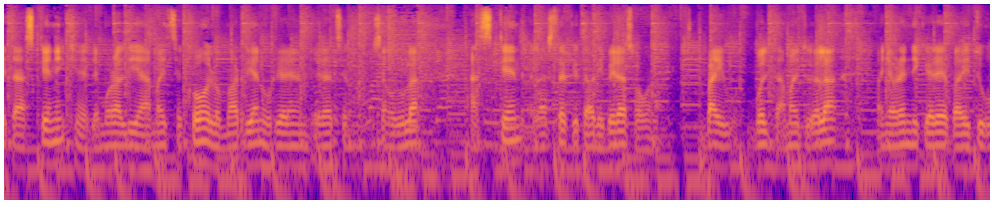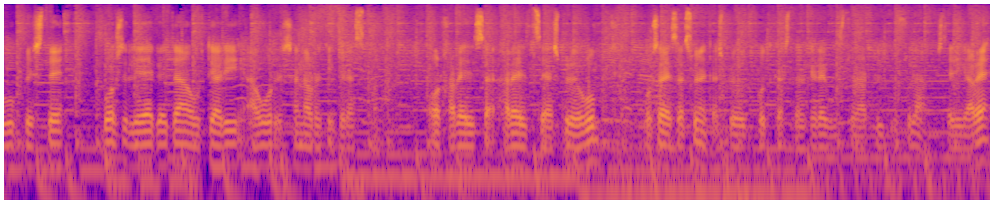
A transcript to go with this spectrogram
eta azkenik eh, demoraldia amaitzeko Lombardian urriaren eratzen izango dula azken lasterketa hori beraz, ba, bueno, bai, buelta amaitu dela, baina oraindik ere baditugu beste bost lehiak eta urteari agur esan aurretik beraz. Hor jarraitzea espero dugu, goza ezazuen eta espero dut podcastak ere guztuen hartu dituzula, besterik gabe,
